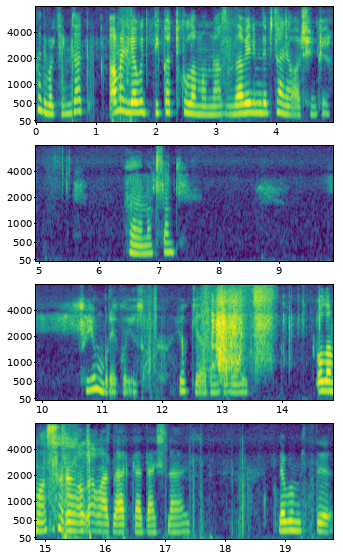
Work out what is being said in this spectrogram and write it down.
Hadi bakayım zaten. Ama lavı dikkatli kullanmam lazım. Lav elimde bir tane var çünkü. Ha ne yapsam ki? Suyu mu buraya koyuyorduk? Yok ya bence böyle. Olamaz. Olamaz arkadaşlar. Lavım gitti.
